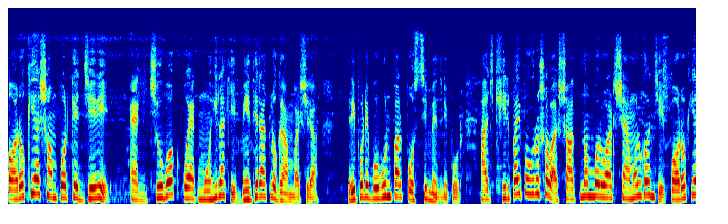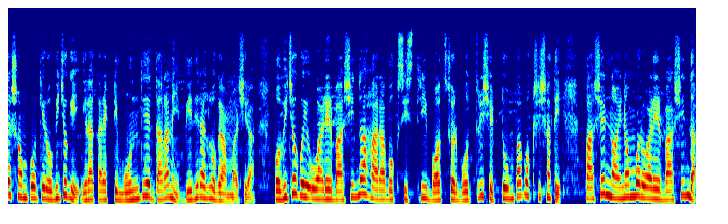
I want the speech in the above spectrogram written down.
পরকীয়া সম্পর্কের জেরে এক যুবক ও এক মহিলাকে বেঁধে রাখল গ্রামবাসীরা। রিপোর্টে ববুন পাল, পশ্চিম মেদিনীপুর। আজ ক্ষীরপাই পৌরসভা সাত নম্বর ওয়ার্ড শ্যামলগঞ্জে পরকীয়া সম্পর্কের অভিযোগে এলাকার একটি মন্দিরের দালানে বেঁধে রাখল গ্রামবাসীরা। অভিযোগ ওই ওয়ার্ডের বাসিন্দা হারা বক্সি স্ত্রী বৎসর বত্রিশের টুম্পা বক্সির সাথে পাশের নয় নম্বর ওয়ার্ডের বাসিন্দা,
